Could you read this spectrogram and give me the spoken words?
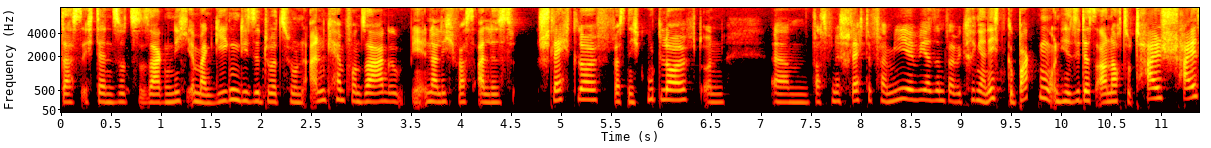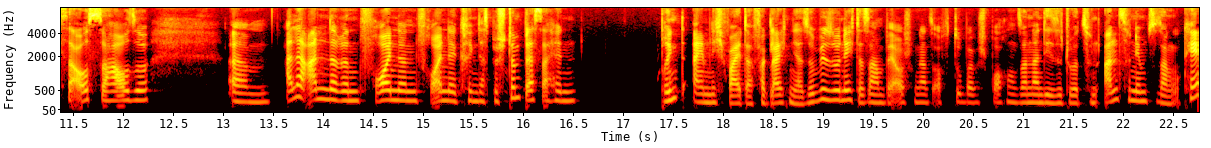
dass ich dann sozusagen nicht immer gegen die Situation ankämpfe und sage mir innerlich, was alles schlecht läuft, was nicht gut läuft und ähm, was für eine schlechte Familie wir sind, weil wir kriegen ja nichts gebacken und hier sieht es auch noch total scheiße aus zu Hause. Ähm, alle anderen Freundinnen, Freunde kriegen das bestimmt besser hin. Bringt einem nicht weiter. Vergleichen ja sowieso nicht, das haben wir auch schon ganz oft drüber gesprochen, sondern die Situation anzunehmen, zu sagen, okay,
